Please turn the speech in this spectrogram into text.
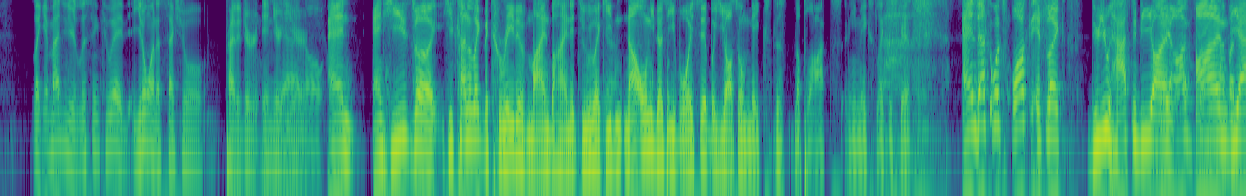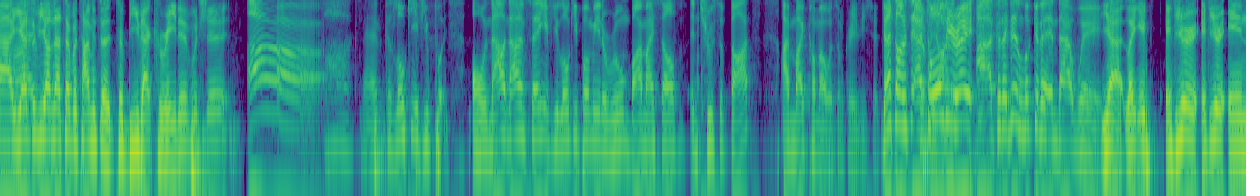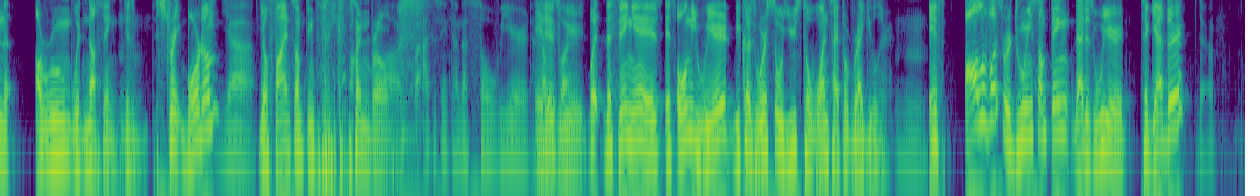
like, imagine you're listening to it. You don't want a sexual predator in your Yeah, ear. know. And and he's the he's kind of like the creative mind behind it too. Like he not only does he voice it, but he also makes the the plots and he makes like the script. And that's what's fucked. It's like, do you have to be on Be on on yeah, you have to be on that type of timing to to be that creative with shit. Ah. Fuck, man. Because Loki, if you put, oh, now now I'm saying if you Loki put me in a room by myself, intrusive thoughts, I might come out with some crazy shit. That's what I'm saying. I To be told you, right? Because I didn't look at it in that way. Yeah, like if if you're if you're in a room with nothing, just straight boredom, Yeah. you'll find something to make fun, bro. Fuck, but at the same time, that's so weird. It Some is people are- weird. But the thing is, it's only weird because we're so used to one type of regular. Mm-hmm. If all of us were doing something that is weird together, yeah.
